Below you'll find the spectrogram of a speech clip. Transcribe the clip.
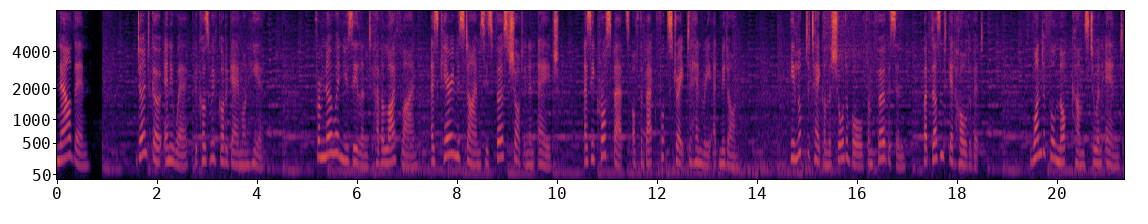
Now then. Don't go anywhere because we've got a game on here. From nowhere New Zealand have a lifeline, as Carey mistimes his first shot in an age, as he cross-bats off the back foot straight to Henry at mid-on. He looked to take on the shorter ball from Ferguson, but doesn't get hold of it. Wonderful knock comes to an end.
